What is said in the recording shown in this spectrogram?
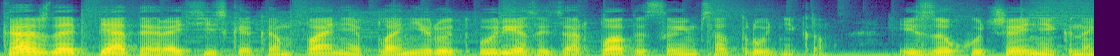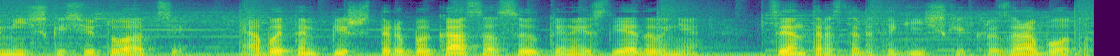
Каждая пятая российская компания планирует урезать зарплаты своим сотрудникам – из-за ухудшения экономической ситуации. Об этом пишет РБК со ссылкой на исследование Центра стратегических разработок,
